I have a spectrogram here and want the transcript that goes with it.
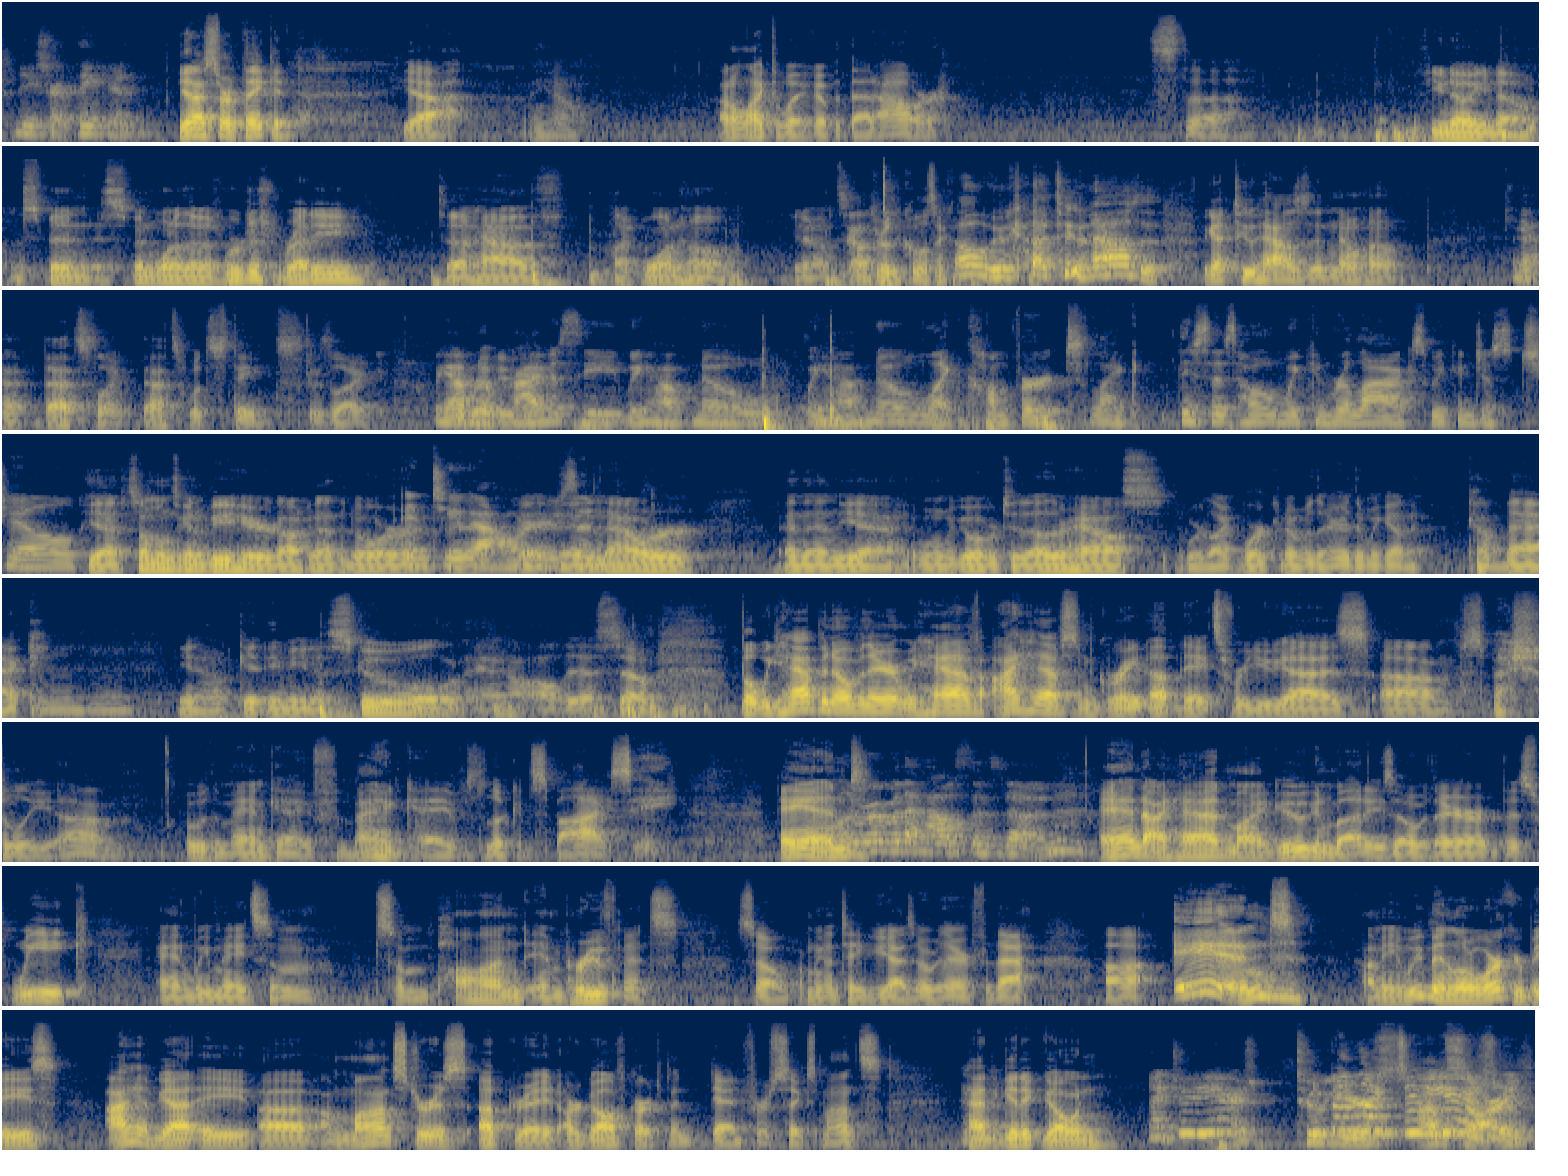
Then you start thinking. yeah, I start thinking, yeah, you know, I don't like to wake up at that hour. It's the if you know, you know. It's been it's been one of those. We're just ready to have like one home. You know, it sounds really cool. It's like, oh, we got two houses. We got two houses and no home. Yeah. And that, that's like that's what stinks. Is like We we're have no ready to- privacy. We have no. We have no like comfort. Like this is home. We can relax. We can just chill. Yeah, someone's gonna be here knocking at the door In two and- hours In, and- an hour, and then yeah, when we go over to the other house, we're like working over there. Then we gotta come back, Mm-hmm. you know, get Emmy to school and all this. So, but we have been over there, and we have. I have some great updates for you guys, um, especially. Um, ooh, the man cave. The man cave is looking spicy, and. the house that's done. And I had my Googan buddies over there this week, and we made some some pond improvements. So I'm gonna take you guys over there for that. Uh, and I mean, we've been little worker bees. I have got a uh, a monstrous upgrade. Our golf cart's been dead for six months. Had to get it going. Like two years. Two It's been years. like two I'm years. sorry.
